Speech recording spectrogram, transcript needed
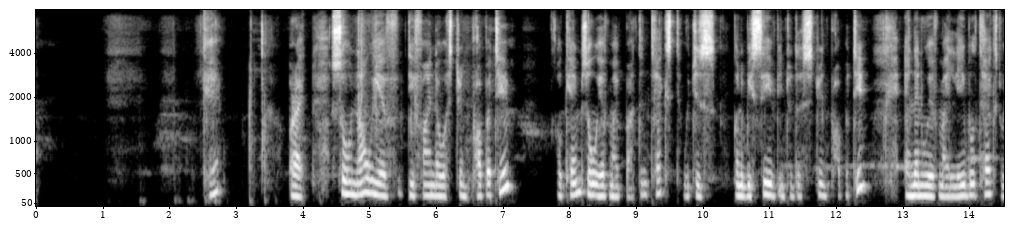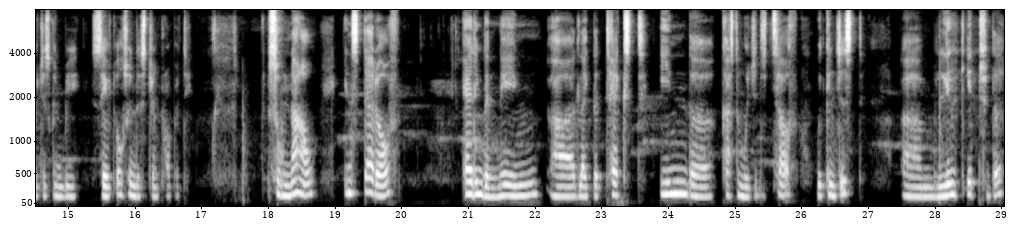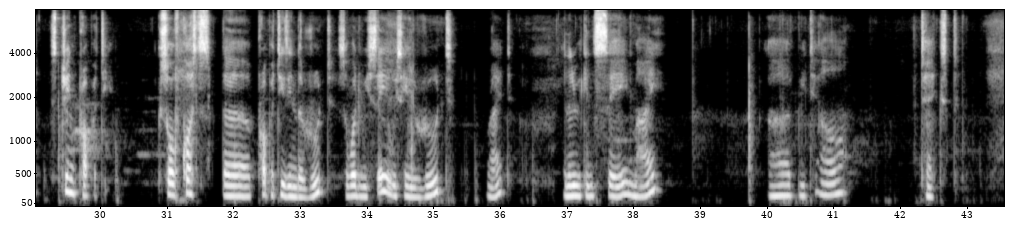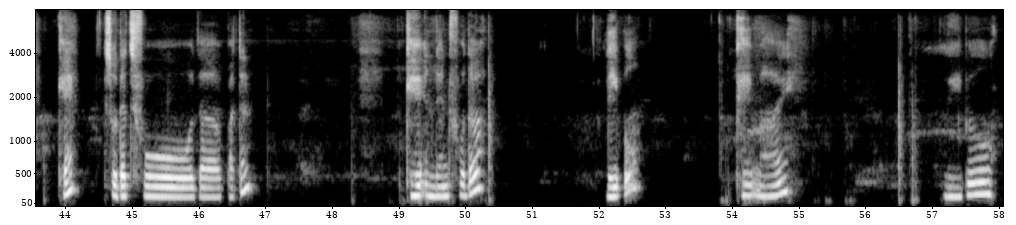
okay. All right so now we have defined our string property okay. So we have my button text which is going to be saved into the string property. And then we have my label text which is going to be saved also in the string property. So now instead of adding the name uh, like the text in the custom widget itself we can just um, link it to the string property. So of course the property is in the root. So what do we say? We say root right? And then we can say my uh, btl text. Okay? So that's for the button. Okay and then for the label. Okay my label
